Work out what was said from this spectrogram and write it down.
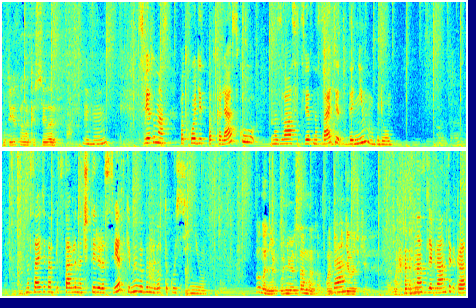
Смотри, как она красивая. Угу. Цвет у нас подходит под коляску. Назывался цвет на сайте Denim Blue. На сайте там представлено 4 расцветки. Мы выбрали вот такую синюю. Ну, она не универсальная, там, мальчики, да. девочки. У нас для гранта как раз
